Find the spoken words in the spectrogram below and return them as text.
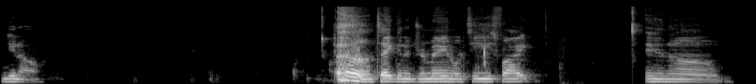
you know taking the Jamaine Ortiz fight. And um,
